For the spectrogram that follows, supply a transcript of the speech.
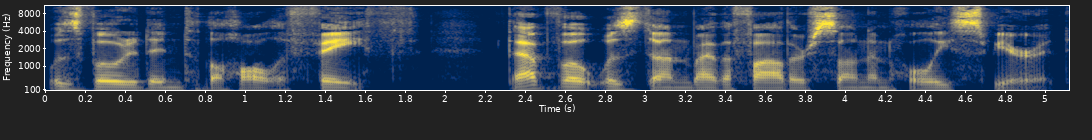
was voted into the Hall of Faith. That vote was done by the Father, Son, and Holy Spirit.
